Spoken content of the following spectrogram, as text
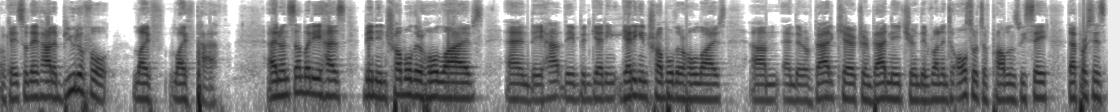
Okay, so they've had a beautiful life life path. And when somebody has been in trouble their whole lives, and they have they've been getting getting in trouble their whole lives, um, and they're of bad character and bad nature, and they've run into all sorts of problems, we say that person is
